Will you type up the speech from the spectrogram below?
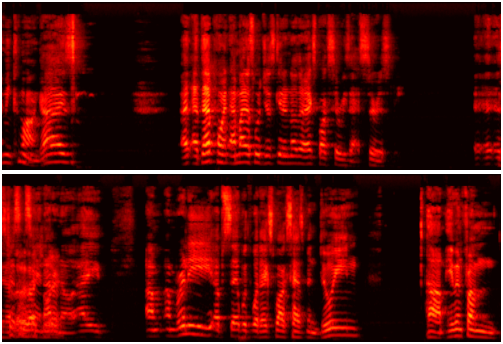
I mean, come on, guys. At, at that point, I might as well just get another Xbox Series S. Seriously, it's Yeah, just insane. I don't know. I I'm I'm really upset with what Xbox has been doing. Um, even from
